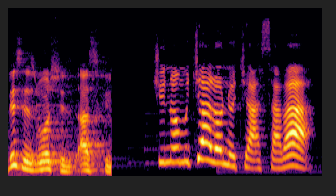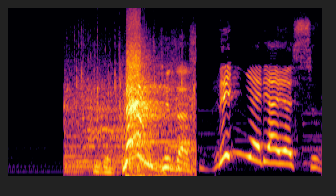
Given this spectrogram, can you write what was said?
This is what she's asking. kino omukyala ono kyasaba Ver cezası. Mourinho ayasın.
